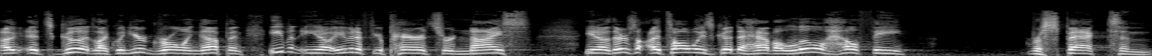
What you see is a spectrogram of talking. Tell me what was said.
a, it's good, like when you're growing up, and even, you know, even if your parents are nice, you know, there's, it's always good to have a little healthy respect and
